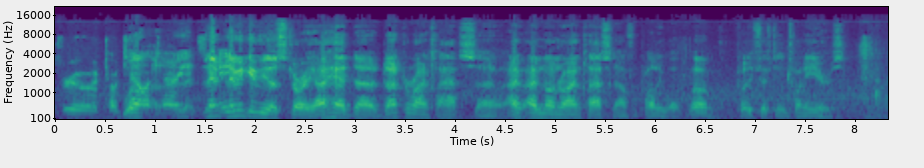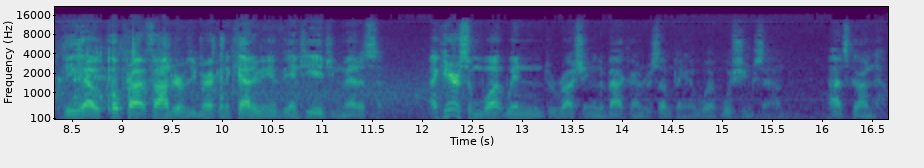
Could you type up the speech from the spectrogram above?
through a totalitarian well, let, let, me give you a story. I had uh, Dr. Ron Klatz. Uh, I, have known Ron Klatz now for probably well, probably 15, 20 years. The uh, co-founder of the American Academy of Anti-Aging Medicine. I can hear some wind rushing in the background or something, a whooshing sound. Ah, it's gone now.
